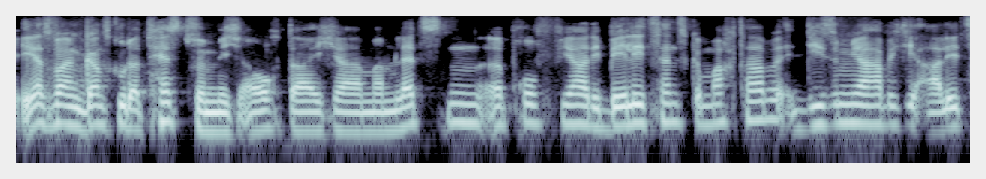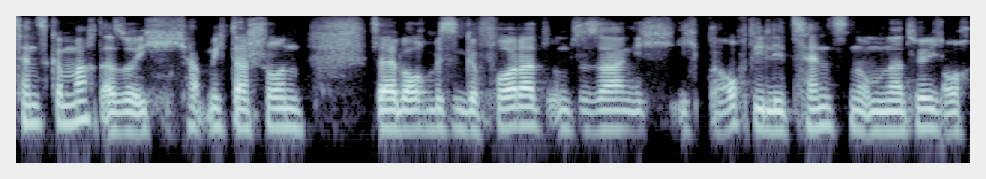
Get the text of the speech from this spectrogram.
Ja, es war ein ganz guter Test für mich auch, da ich ja in meinem letzten äh, Profijahr die B-Lizenz gemacht habe. In diesem Jahr habe ich die A-Lizenz gemacht. Also ich habe mich da schon selber auch ein bisschen gefordert, um zu sagen, ich, ich brauche die Lizenzen, um natürlich auch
